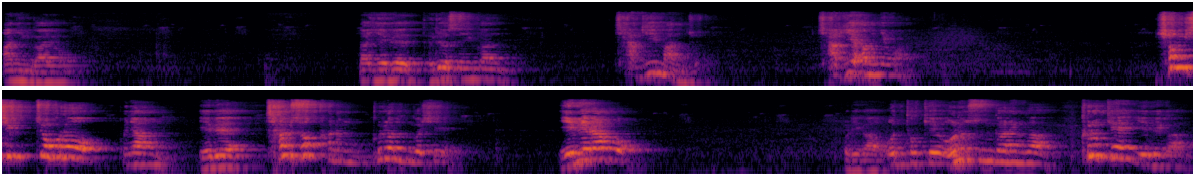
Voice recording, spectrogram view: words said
아닌가요? 나 예배 드렸으니까 자기 만족, 자기 합리화, 형식적으로 그냥 예배 참석하는 그런 것이 예배라고 우리가 어떻게 어느 순간인가 그렇게 예배가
